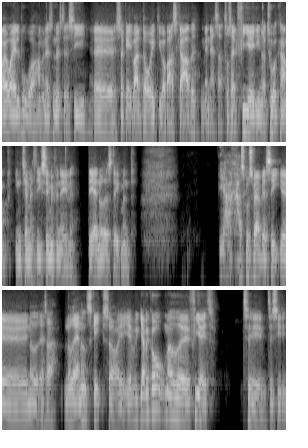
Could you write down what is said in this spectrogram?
røv og albuer, har man næsten lyst til at sige. Øh, så galt var det dog ikke, de var bare skarpe, men altså trods alt 4-1 i en returkamp i en Champions League semifinale, det er noget af et statement. Jeg har sgu svært ved at se øh, noget, altså, noget andet ske, så jeg, jeg, vil, jeg vil gå med øh, 4-1 til, til City.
